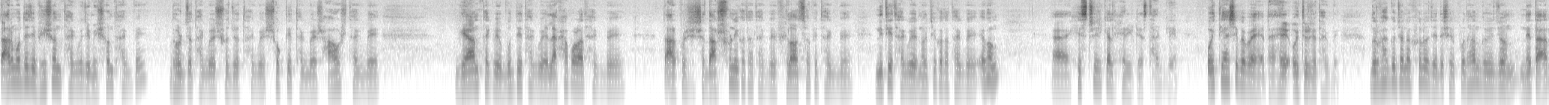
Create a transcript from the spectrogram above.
তার মধ্যে যে ভীষণ থাকবে যে মিশন থাকবে ধৈর্য থাকবে সুযোগ থাকবে শক্তি থাকবে সাহস থাকবে জ্ঞান থাকবে বুদ্ধি থাকবে লেখাপড়া থাকবে তারপরে শেষে দার্শনিকতা থাকবে ফিলসফি থাকবে নীতি থাকবে নৈতিকতা থাকবে এবং হিস্টোরিক্যাল হেরিটেজ থাকবে। ঐতিহাসিকভাবে এটা হে- ঐতিহ্য থাকবে। দুর্ভাগ্যজনক হলো যে দেশের প্রধান দুইজন নেতার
